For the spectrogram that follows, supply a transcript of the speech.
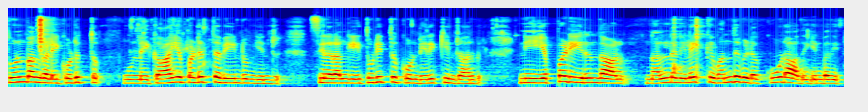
துன்பங்களை கொடுத்தும் உன்னை காயப்படுத்த வேண்டும் என்று சிலர் அங்கே துடித்து கொண்டிருக்கின்றார்கள். நீ எப்படி இருந்தாலும் நல்ல நிலைக்கு வந்துவிடக் கூடாது என்பதில்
